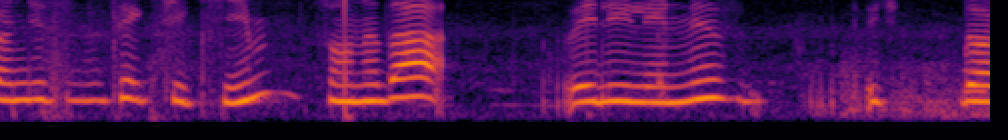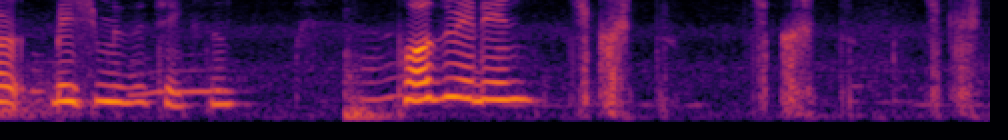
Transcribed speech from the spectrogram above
Önce sizi tek çekeyim. Sonra da velileriniz 3, 4, 5'imizi çeksin. Poz verin. Çıkırt. Çıkırt. Çıkırt.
